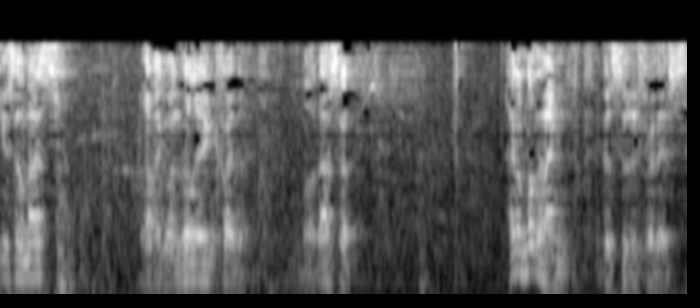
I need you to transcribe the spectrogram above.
you so much, Rabbi Goen for the Modasha. I don't know that I'm good suited for this.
